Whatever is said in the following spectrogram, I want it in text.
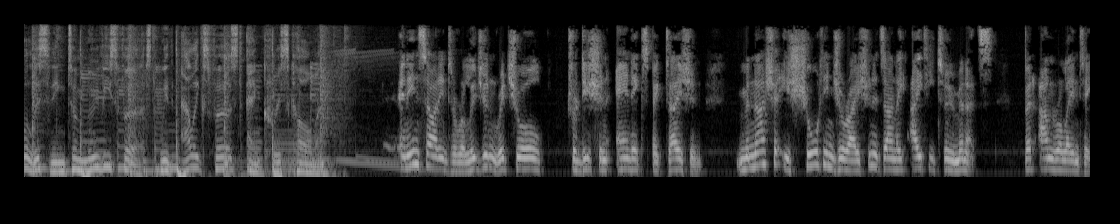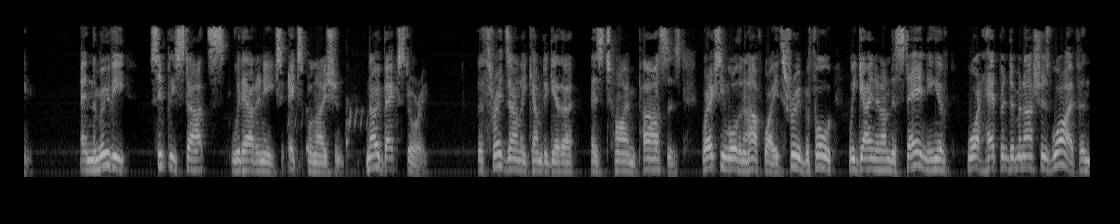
listening to Movies First with Alex First and Chris Coleman. An insight into religion, ritual, tradition, and expectation. Menashe is short in duration, it's only 82 minutes, but unrelenting. And the movie simply starts without any ex- explanation. No backstory. The threads only come together as time passes. We're actually more than halfway through before we gain an understanding of what happened to Menashe's wife and,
